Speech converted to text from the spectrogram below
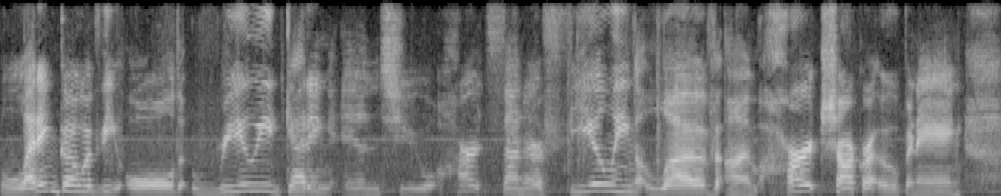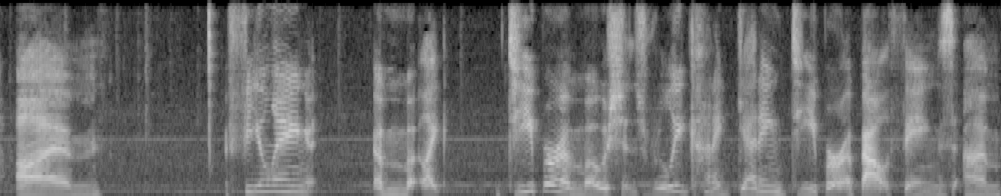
letting go of the old, really getting into heart center, feeling love, um, heart chakra opening, um, feeling um, like deeper emotions, really kind of getting deeper about things, um,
